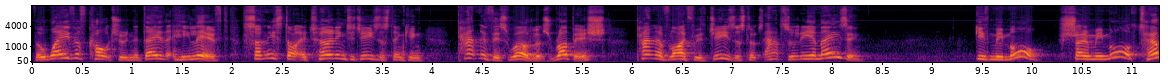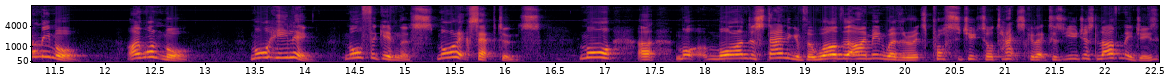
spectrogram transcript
the wave of culture in the day that he lived suddenly started turning to Jesus, thinking, pattern of this world looks rubbish, pattern of life with Jesus looks absolutely amazing. Give me more, show me more, tell me more. I want more. More healing, more forgiveness, more acceptance, more, uh, more, more understanding of the world that I'm in, whether it's prostitutes or tax collectors. You just love me, Jesus.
